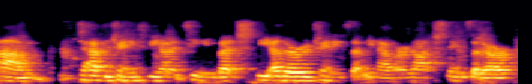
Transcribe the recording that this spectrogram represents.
um, to have the training to be on a team, but the other trainings that we have are not things that are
